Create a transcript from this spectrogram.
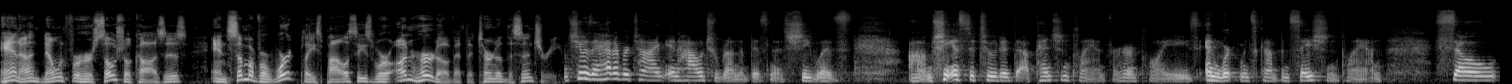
Anna, known for her social causes, and some of her workplace policies were unheard of at the turn of the century. She was ahead of her time in how to run a business. She was. Um, she instituted a pension plan for her employees and workman's compensation plan. So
